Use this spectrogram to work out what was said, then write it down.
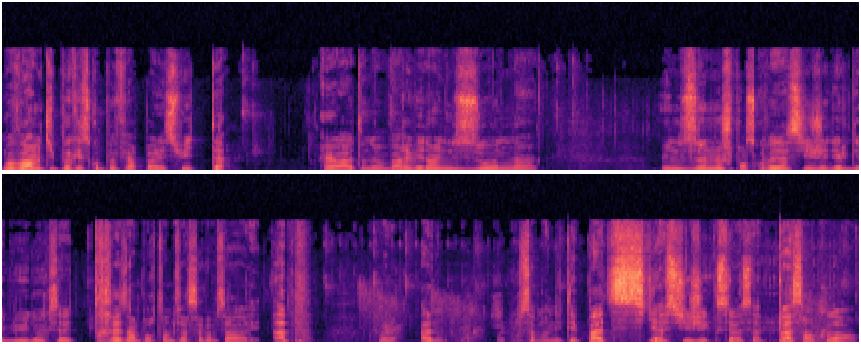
On va voir un petit peu qu'est-ce qu'on peut faire par la suite. Alors attendez, on va arriver dans une zone. Une zone où je pense qu'on va assiéger dès le début. Donc ça va être très important de faire ça comme ça. Et hop voilà. Ah non. ça m'en était pas si assiégé que ça. Ça passe encore.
